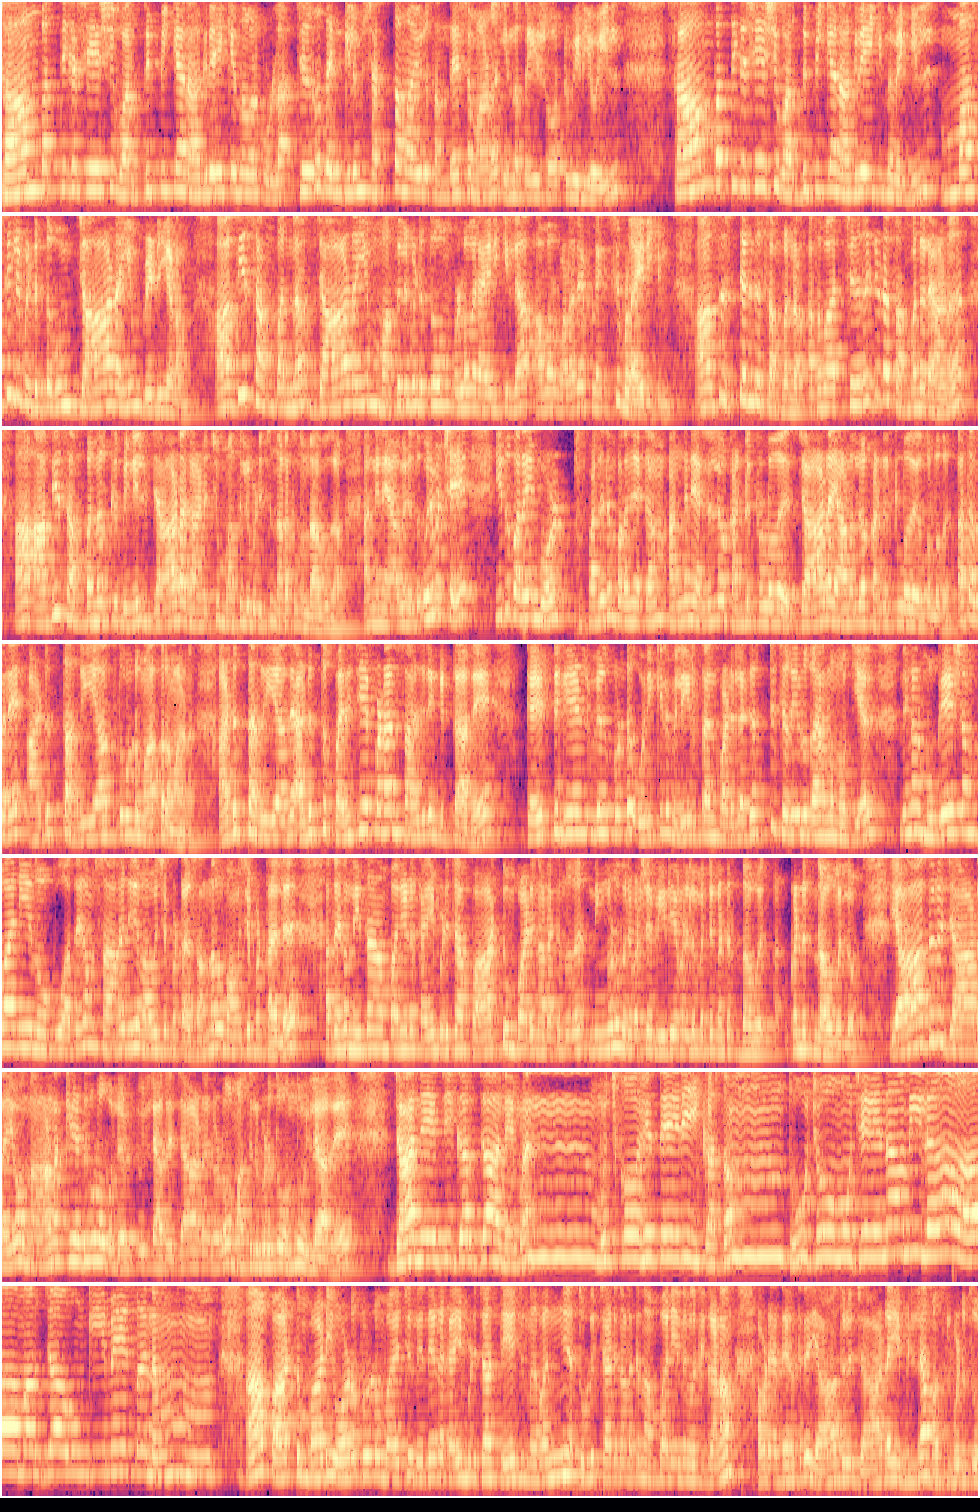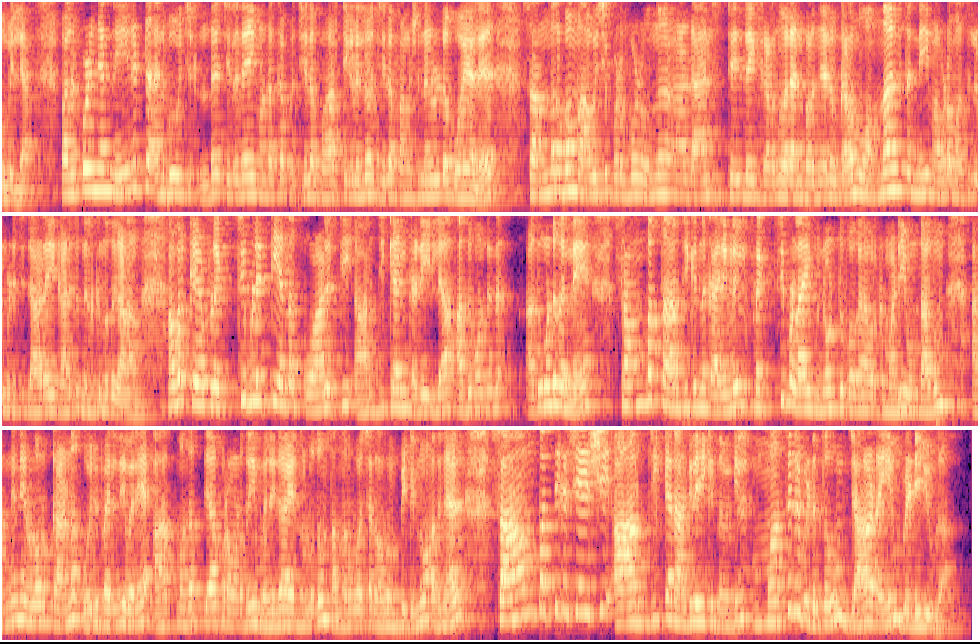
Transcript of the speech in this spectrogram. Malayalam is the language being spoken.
സാമ്പത്തിക ശേഷി വർദ്ധിപ്പിക്കാൻ ആഗ്രഹിക്കുന്നവർക്കുള്ള ചെറുതെങ്കിലും ശക്തമായൊരു സന്ദേശമാണ് ഇന്നത്തെ ഈ ഷോർട്ട് വീഡിയോയിൽ സാമ്പത്തിക ശേഷി വർദ്ധിപ്പിക്കാൻ ആഗ്രഹിക്കുന്നുവെങ്കിൽ മസിൽ പിടുത്തവും ജാടയും വെടിയണം. അതിസമ്പന്നർ ജാടയും മസിൽ പിടുത്തവും ഉള്ളവരായിരിക്കില്ല. അവർ വളരെ ഫ്ലെക്സിബിൾ ആയിരിക്കും. അസിസ്റ്റന്റ് സമ്പന്നർ അഥവാ ചെറുകിട സമ്പന്നരാണ്. ആ അതിസമ്പന്നർക്ക് പിന്നിൽ ജാട കാണിച്ച് മസിൽ പിടിച്ച് നടക്കുന്നുണ്ടാവുക. അങ്ങനെ ആവരുത്. ഒരുപക്ഷെ ഇത് പറയുമ്പോൾ പലരും പറഞ്ഞേക്കാം അങ്ങനെയല്ലല്ലോ കണ്ടിട്ടുള്ളത് ജാടയാണല്ലോ കണ്ടിട്ടുള്ളത് എന്നുള്ളത്. അതവരെ അടുത്തറിയാത്തത് കൊണ്ട് മാത്രമാണ്. അടുത്തറിയാതെ അടുത്ത് പരിചയപ്പെടാൻ സാഹചര്യം കിട്ടാതെ കേട്ടുകേൾവികൾ കൊണ്ട് ഒരിക്കലും വിലയിരുത്താൻ പാടില്ല. ജസ്റ്റ് ചെറിയൊരു ഉദാഹരണം നോക്കിയാൽ നിങ്ങൾ മുകേഷ് അംബാനിയെ നോക്കൂ. അദ്ദേഹം സാഹചര്യം ആവശ്യപ്പെട്ടാൽ സന്ദർഭം ആവശ്യപ്പെട്ടാൽ അദ്ദേഹം നിത അംബാനിയുടെ കൈ പിടിച്ച ആ പാട്ടും പാടി നടക്കുന്നത് നിങ്ങളും ഒരുപക്ഷെ വീഡിയോകളിലും മറ്റും കണ്ടിട്ടുണ്ടാവും കണ്ടിട്ടുണ്ടാവുമല്ലോ. യാതൊരു ജാടയോ നാണക്കേടുകളോ ഇല്ലാതെ ജാടകളോ മസിൽ പിടുത്തോ ഒന്നുമില്ലാതെ ജാനേ ജിഗർ ജാനേ മൻ മുജ്കോ തേരി കസം തൂജോ മുജേ നമില മർജാവുങ്കി മേ ആ പാട്ടും പാടി ഓടക്കുള്ളും വായിച്ച് നിതയുടെ കൈ പിടിച്ച് ആ സ്റ്റേജ് നിറഞ്ഞ് തുള്ളിച്ചാടി നടക്കുന്ന അംബാനിയെ നിങ്ങൾക്ക് കാണാം. അവിടെ അദ്ദേഹത്തിന് യാതൊരു ജാടയുമില്ല മസിൽ പിടുത്തവുമില്ല പലപ്പോഴും ഞാൻ നേരിട്ട് അനുഭവിച്ചിട്ടുണ്ട് ചിലരെയും കൊണ്ടൊക്കെ ചില പാർട്ടികളിലോ ചില ഫംഗ്ഷനുകളിലോ പോയാൽ സന്ദർഭം ആവശ്യപ്പെടുമ്പോൾ ഒന്ന് ഡാൻസ് സ്റ്റേജിലേക്ക് കടന്നു വരാൻ പറഞ്ഞാലും കടന്നു വന്നാൽ തന്നെയും അവിടെ മസിലും പിടിച്ച് ജാടയും കളിച്ച് നിൽക്കുന്നത് കാണാം. അവർക്ക് ഫ്ലെക്സിബിലിറ്റി എന്ന ക്വാളിറ്റി ആർജിക്കാൻ കഴിയില്ല. അതുകൊണ്ട് അതുകൊണ്ട് തന്നെ സമ്പത്ത് ആർജിക്കുന്ന കാര്യങ്ങളിൽ ഫ്ലെക്സിബിളായി മുന്നോട്ട് പോകാൻ അവർക്ക് മടിയുണ്ടാകും. അങ്ങനെയുള്ളവർക്കാണ് ഒരു പരിധിവരെ ആത്മഹത്യാ പ്രവണതയും വരിക എന്നുള്ളതും സന്ദർഭവശാൽ ഓർമ്മിപ്പിക്കുന്നു. അതിനാൽ സാമ്പത്തിക ശേഷി ആർജിക്കാൻ ആഗ്രഹിക്കുന്നുവെങ്കിൽ മസിൽ പിടുത്തവും ജാടയും വെടിയുക.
